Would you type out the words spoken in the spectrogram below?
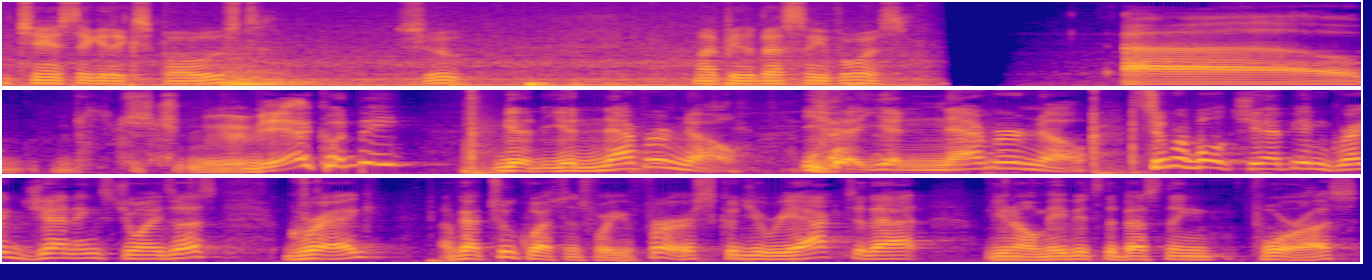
the chance to get exposed. Shoot, might be the best thing for us. Uh, yeah, it could be. You, you never know. You, you never know. Super Bowl champion Greg Jennings joins us. Greg, I've got two questions for you. First, could you react to that? You know, maybe it's the best thing for us.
